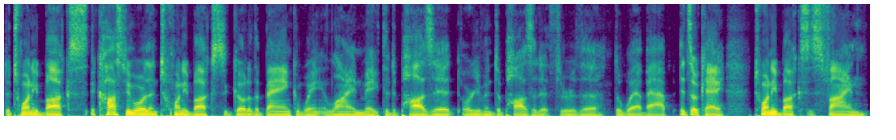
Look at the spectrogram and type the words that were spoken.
the 20 bucks. It costs me more than 20 bucks to go to the bank, wait in line, make the deposit, or even deposit it through the, the web app. It's okay. 20 bucks is fine.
